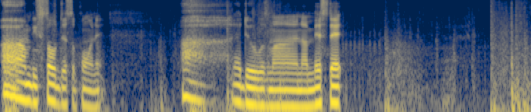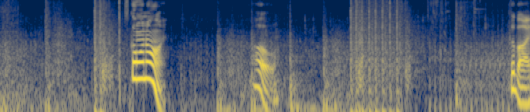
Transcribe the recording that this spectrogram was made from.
ah, I'm be so disappointed. That dude was mine. I missed it. Going on? Oh. Goodbye.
